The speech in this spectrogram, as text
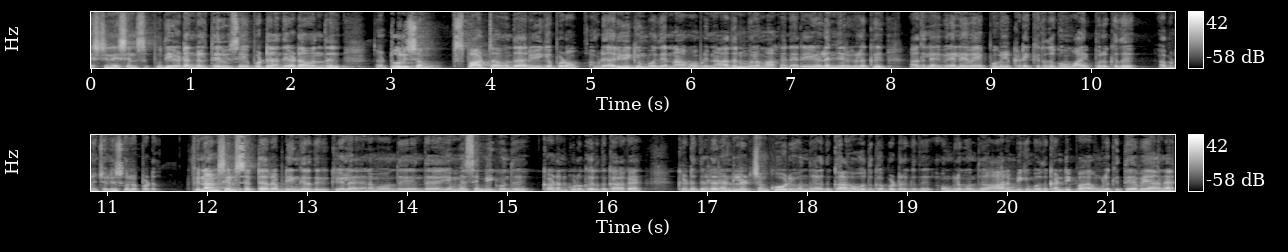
டெஸ்டினேஷன்ஸ் புதிய இடங்கள் தேர்வு செய்யப்பட்டு அந்த இடம் வந்து டூரிசம் ஸ்பாட்டாக வந்து அறிவிக்கப்படும். அப்படி அறிவிக்கும் போது என்ன ஆகும் அப்படின்னா அதன் மூலமாக நிறைய இளைஞர்களுக்கு அதில் வேலைவாய்ப்புகள் கிடைக்கிறதுக்கும் வாய்ப்பு இருக்குது அப்படின்னு சொல்லி சொல்லப்படுது. ஃபினான்சியல் செக்டர் அப்படிங்கிறதுக்கு கீழே நம்ம வந்து இந்த எம்எஸ்எம்இக்கு வந்து கடன் கொடுக்கறதுக்காக கிட்டத்தட்ட ரெண்டு லட்சம் கோடி வந்து அதுக்காக ஒதுக்கப்பட்டிருக்குது. அவங்களுக்கு வந்து ஆரம்பிக்கும் போது கண்டிப்பாக அவங்களுக்கு தேவையான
